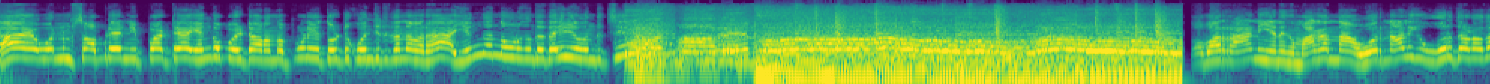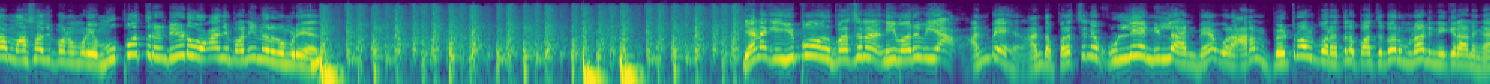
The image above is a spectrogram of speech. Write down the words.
டேய் ஒரு நிமிஷம் அப்படியே நிப்பாட்டு. எங்க போயிட்டு வர? அந்த பூனையை தொட்டு கொஞ்சிட்டு தானே வர? எங்க இருந்து உனக்கு இந்த தைரியம் வந்துச்சு? பாரு ராணி எனக்கு மகன் தான் ஒரு நாளைக்கு ஒரு தடவை தான் மசாஜ் பண்ண முடியும். முப்பத்தி ரெண்டு வீடு உட்காந்து பண்ணின்னு இருக்க முடியாது. எனக்கு இப்போ ஒரு பிரச்சனை. நீ வருவியா? அன்பே அந்த பிரச்சனைக்குள்ளே நில்ல அன்பே. ஒரு அரை பெட்ரோல் போறதுல பத்து பேர் முன்னாடி நிக்கிறானுங்க.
